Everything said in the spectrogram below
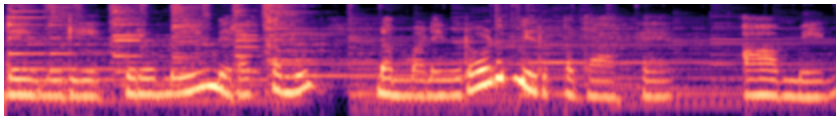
தேவனுடைய கிருமையும் இரக்கமும் நம் அனைவரோடும் இருப்பதாக. ஆமேன்.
